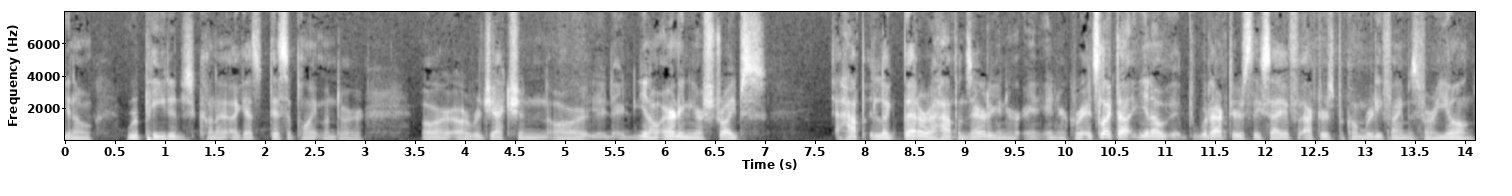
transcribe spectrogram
you know repeated kind of I guess disappointment or or, or rejection or you know earning your stripes. Hap- like better it happens early in your in, in your career. It's like that, you know, with actors. They say if actors become really famous very young,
